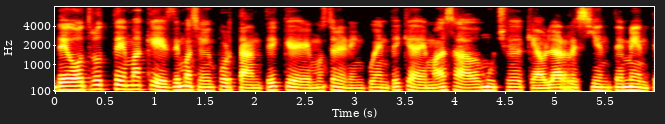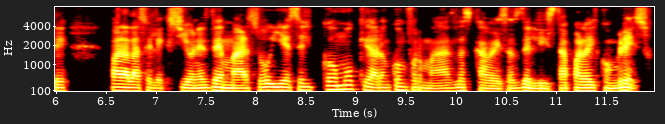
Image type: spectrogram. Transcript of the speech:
de otro tema que es demasiado importante, que debemos tener en cuenta y que además ha dado mucho de qué hablar recientemente, para las elecciones de marzo y es el cómo quedaron conformadas las cabezas de lista para el Congreso.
